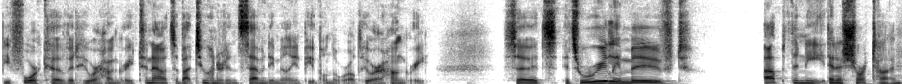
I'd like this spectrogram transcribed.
before COVID who are hungry to now it's about 270 million people in the world who are hungry. So it's it's really moved up the need in a short time.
